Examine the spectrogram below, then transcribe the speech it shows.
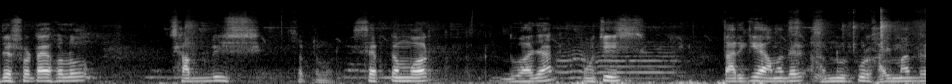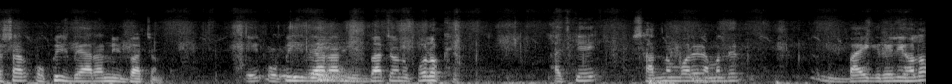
উদ্দেশ্যটাই হলো ছাব্বিশ সেপ্টেম্বর। সেপ্টেম্বর দু হাজার পঁচিশ তারিখে আমাদের নূরপুর হাই মাদ্রাসার অফিস বেয়ারা নির্বাচন। এই অফিস বেয়ারা নির্বাচন উপলক্ষে আজকে সাত নম্বরের আমাদের বাইক র্যালি হলো।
